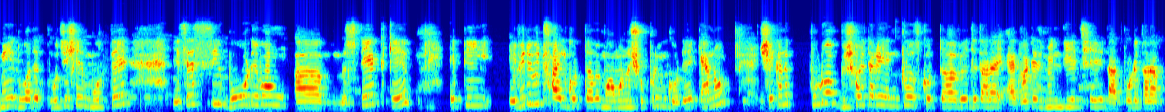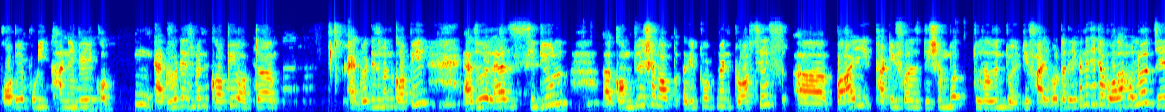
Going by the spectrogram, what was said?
মে 2025 এর মধ্যে এসএসসি বোর্ড এবং স্টেটকে একটি এফিডেভিট ফাইল করতে হবে মহামান্য সুপ্রিম কোর্টে। কেন? সেখানে পুরো বিষয়টাকে এনক্লোজ করতে হবে যে তারা অ্যাডভার্টাইজমেন্ট দিয়েছে তারপরে তারা কবে পরীক্ষা নেবে advertisement copy of the advertisement copy as well as schedule uh, completion of recruitment process uh, by 31st December 2025 অর্থাৎ এখানে যেটা বলা হলো যে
